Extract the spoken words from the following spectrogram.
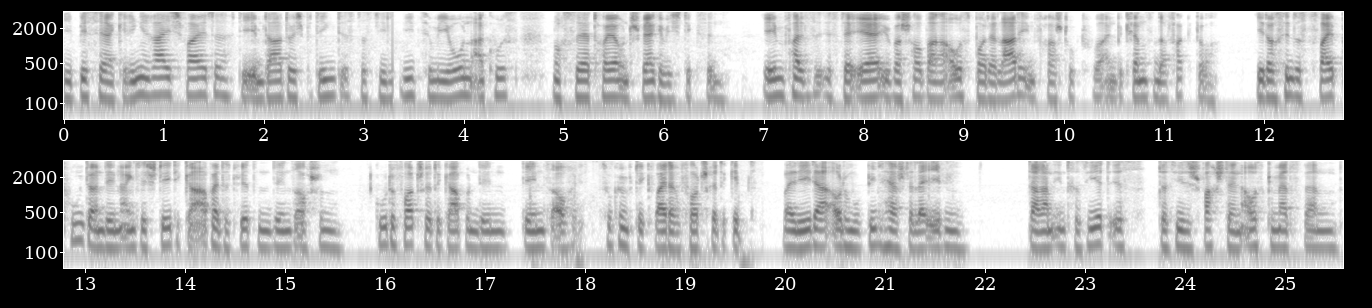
die bisher geringe Reichweite, die eben dadurch bedingt ist, dass die Lithium-Ionen-Akkus noch sehr teuer und schwergewichtig sind. Ebenfalls ist der eher überschaubare Ausbau der Ladeinfrastruktur ein begrenzender Faktor. Jedoch sind es zwei Punkte, an denen eigentlich stetig gearbeitet wird, in denen es auch schon gute Fortschritte gab und denen, denen es auch zukünftig weitere Fortschritte gibt. Weil jeder Automobilhersteller eben daran interessiert ist, dass diese Schwachstellen ausgemerzt werden,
